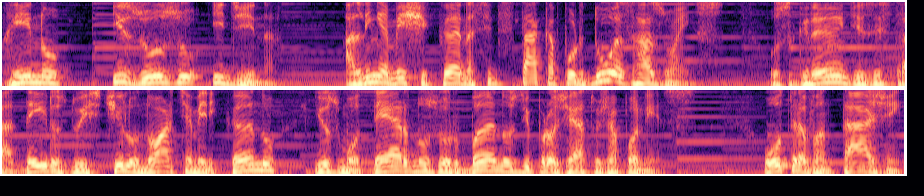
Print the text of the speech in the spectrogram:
Rino, Isuzu e Dina. A linha mexicana se destaca por duas razões: os grandes estradeiros do estilo norte-americano e os modernos urbanos de projeto japonês. Outra vantagem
